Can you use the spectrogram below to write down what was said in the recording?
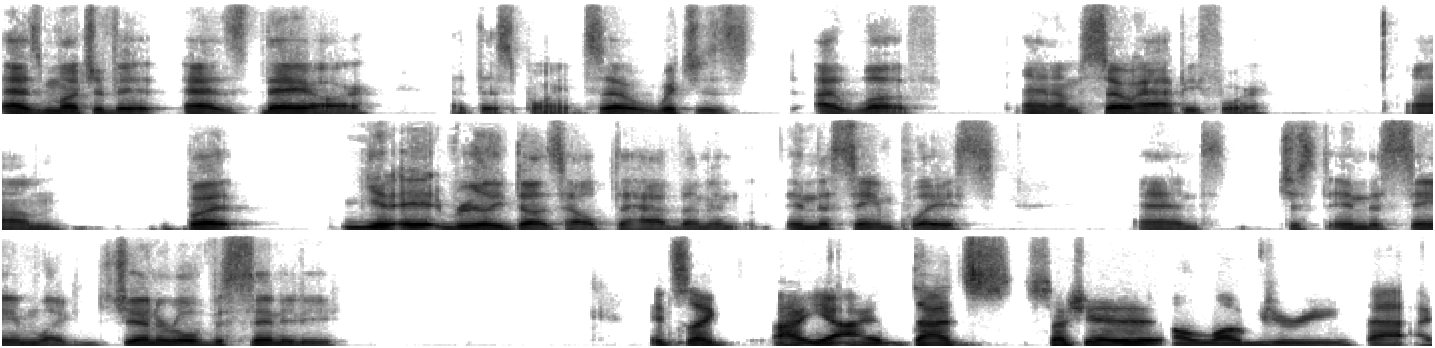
as much of it as they are at this point. So which is I love and I'm so happy for. Um, but you know, it really does help to have them in in the same place and just in the same like general vicinity. it's like uh, yeah I, that's such a, a luxury that i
